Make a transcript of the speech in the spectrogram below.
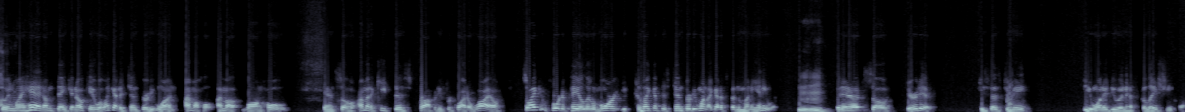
So in my head, I'm thinking, okay, well, I got a 1031. I'm a whole, I'm a long hold, and so I'm going to keep this property for quite a while. So I can afford to pay a little more because I got this 1031. I got to spend the money anyway. Mm-hmm. But so here it is. He says to me, "Do you want to do an escalation clause?"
